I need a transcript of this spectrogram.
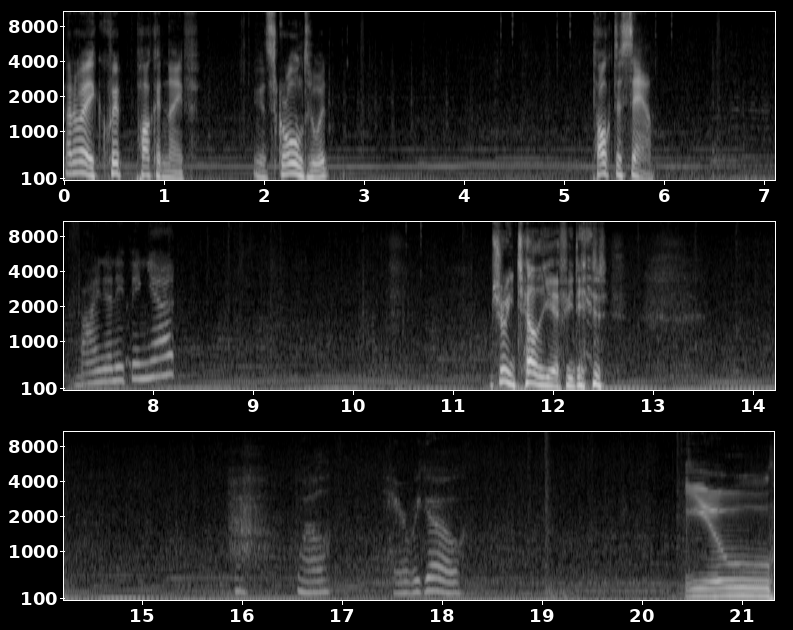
How do I equip pocket knife? You can scroll to it. Talk to Sam. Find anything yet? I'm sure he'd tell you if he did. Well, here we go. You.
